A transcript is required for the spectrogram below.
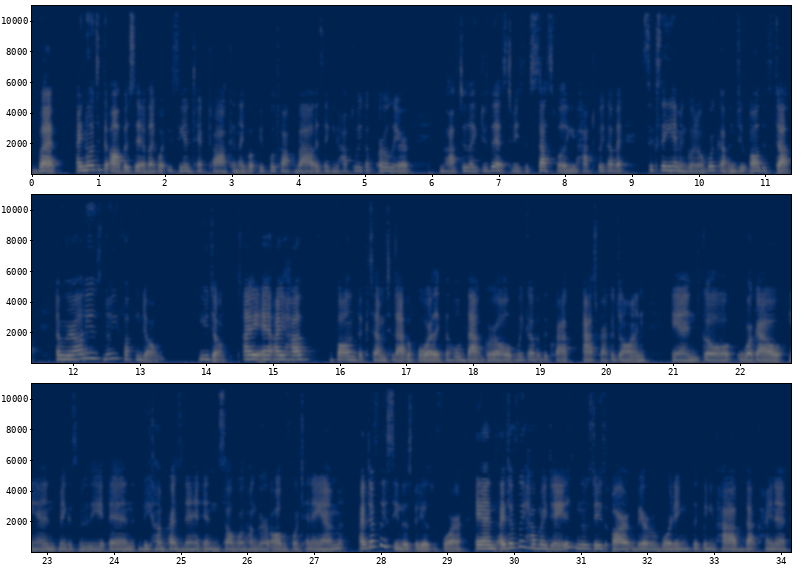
But I know it's like the opposite of like what you see on TikTok and like what people talk about is like you have to wake up earlier. You have to like do this to be successful. You have to wake up at 6 a.m. and go to a workout and do all this stuff. And reality is no, you fucking don't. You don't. I I have fallen victim to that before, like the whole that girl wake up at the crack ass crack of dawn and go work out and make a smoothie and become president and solve world hunger all before 10 a.m. I've definitely seen those videos before. And I definitely have my days, and those days are very rewarding. Like when you have that kind of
